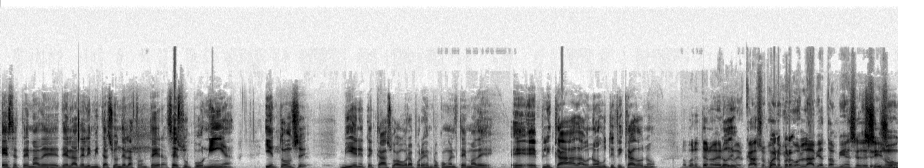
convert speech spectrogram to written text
ese tema de, la delimitación de la frontera. Se suponía. Y entonces viene este caso ahora, por ejemplo, con el tema de eh, explicada o no, justificado o no. No, pero este no es el primer caso, porque bueno, Yugoslavia también se deshizo.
